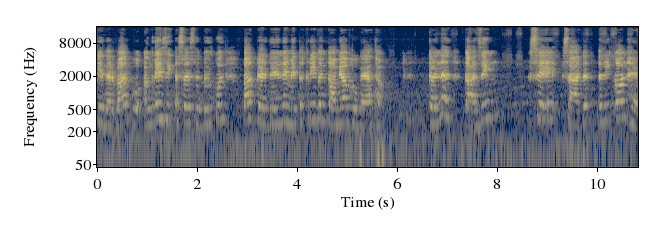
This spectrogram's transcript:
के दरबार को अंग्रेज़ी असर से बिल्कुल पाक कर देने में तकरीबन कामयाब हो गया था। कर्नल काजिम से सादत अली कौन है?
